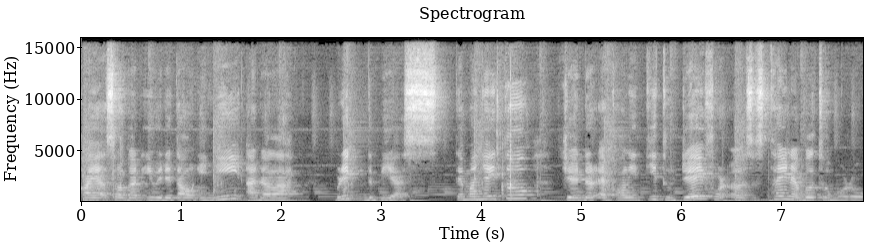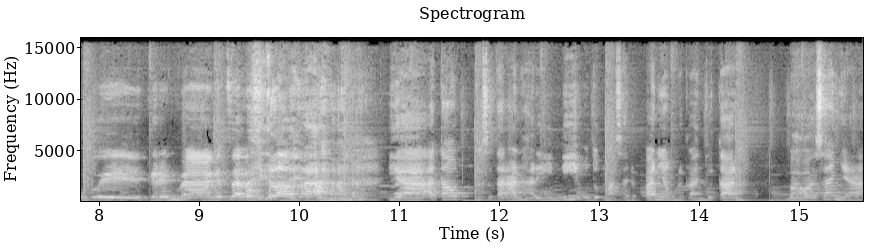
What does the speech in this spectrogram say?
Kayak slogan IWD tahun ini adalah Break the Bias. Temanya itu Gender Equality Today for a Sustainable Tomorrow. Wih, keren banget sahabat Laura. Ya, atau kesetaraan hari ini untuk masa depan yang berkelanjutan. Bahwasanya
